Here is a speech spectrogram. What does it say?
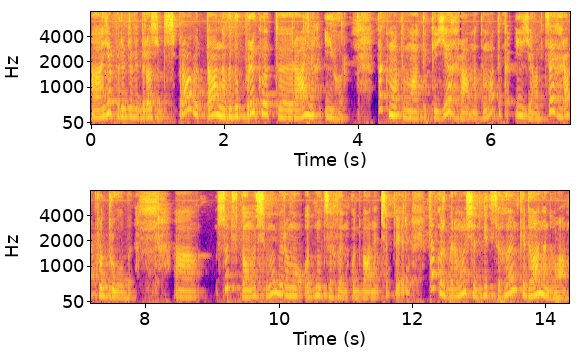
Я перейду відразу до справи та наведу приклад е, реальних ігор. Так, в математики є гра математика і я. Це гра про дроби. Суть в тому, що ми беремо одну цеглинку 2 на 4, також беремо ще дві цеглинки 2 на 2.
